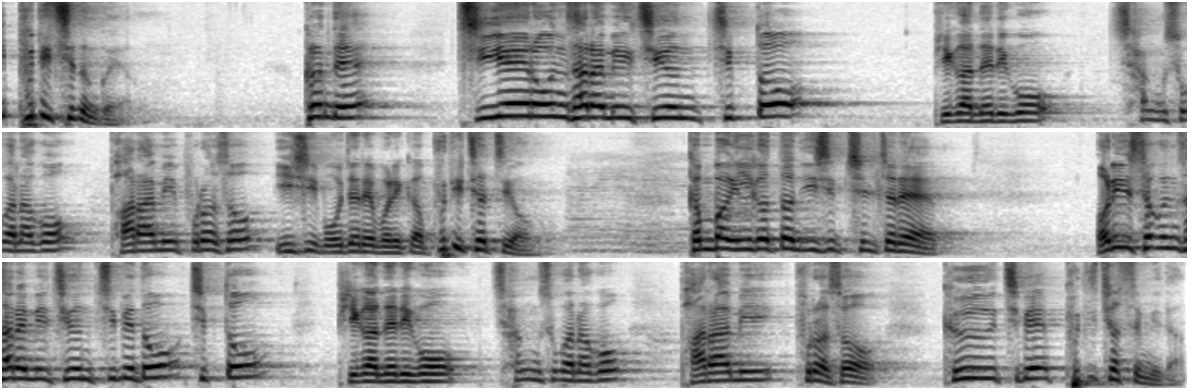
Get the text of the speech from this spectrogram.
이 부딪히는 거예요. 그런데 지혜로운 사람이 지은 집도 비가 내리고 창수가 나고 바람이 불어서 25절에 보니까 부딪혔지요. 금방 읽었던 27절에 어리석은 사람이 지은 집에도 집도 비가 내리고 창수가 나고 바람이 불어서 그 집에 부딪혔습니다.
